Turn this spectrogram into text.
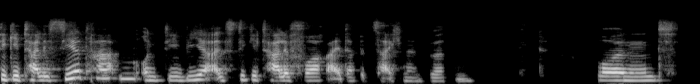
digitalisiert haben und die wir als digitale Vorreiter bezeichnen würden. Und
